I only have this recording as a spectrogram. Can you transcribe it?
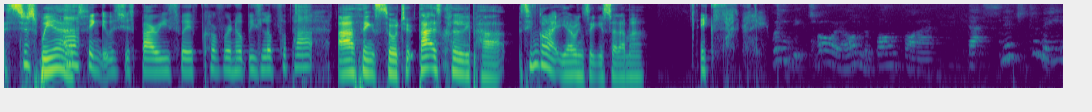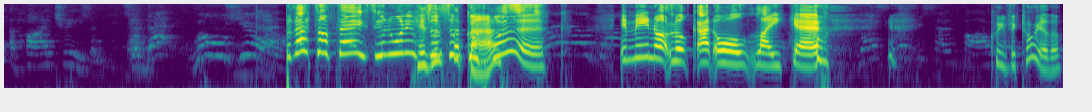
It's just weird. I think it was just Barry's way of covering up his love for Pat. I think so too. That is clearly Pat. It's even got like earrings, like you said, Emma. Exactly. Queen Victoria on the bonfire. That sniffs to me of high treason. So that rules you out. But that's fair. He's the only one who's His done is some the good best. work. It may not look at all like um, Queen Victoria, though.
